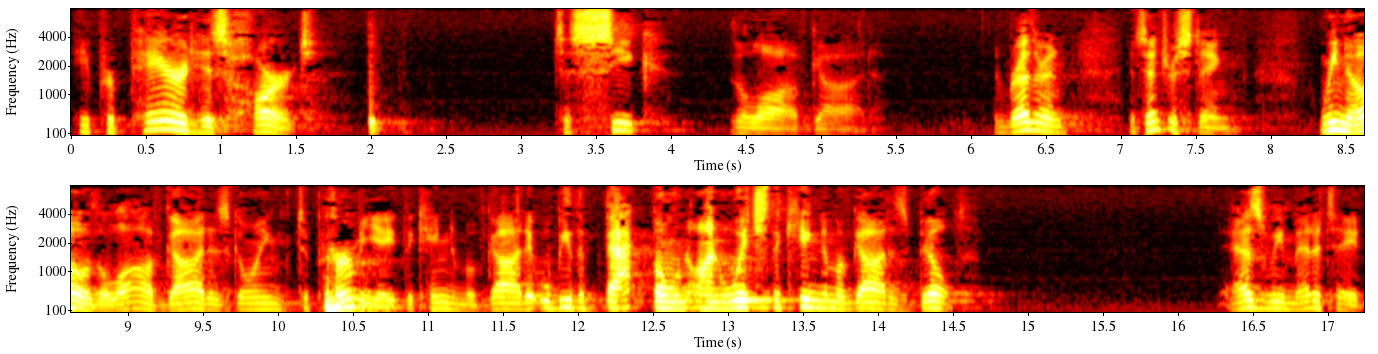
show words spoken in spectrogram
He prepared his heart to seek the law of God. And brethren, it's interesting. We know the law of God is going to permeate the kingdom of God. It will be the backbone on which the kingdom of God is built. As we meditate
